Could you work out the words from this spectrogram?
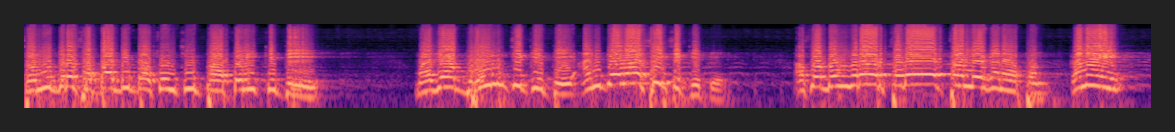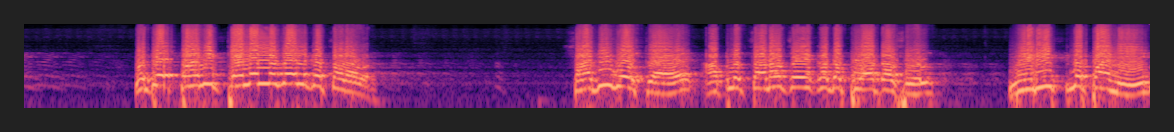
समुद्र सपाटीपासूनची पातळी किती? माझ्या भूमची किती? आणि त्या वाशीची किती? असं डोंगरावर चढत चाललोय का नाही आपण? का नाही? मग ते पाणी कॅनलला जाईल का चढावर? साधी गोष्ट आहे आपलं चढाचा एखादा प्लॉट असेल विहिरीतलं पाणी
